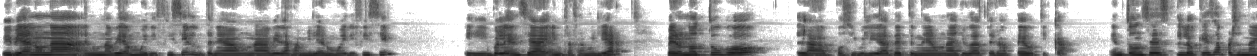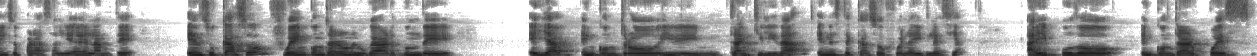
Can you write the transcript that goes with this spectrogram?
vivía en una, en una vida muy difícil, tenía una vida familiar muy difícil y violencia intrafamiliar, pero no tuvo la posibilidad de tener una ayuda terapéutica. Entonces, lo que esa persona hizo para salir adelante, en su caso, fue encontrar un lugar donde ella encontró tranquilidad, en este caso fue la iglesia. Ahí pudo encontrar, pues,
